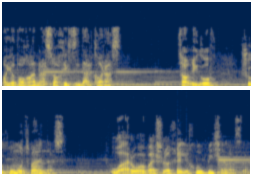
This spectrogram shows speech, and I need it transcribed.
آیا واقعا رستاخیزی در کار است؟ ساقی گفت شکو مطمئن است. او اربابش را خیلی خوب می شناسد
